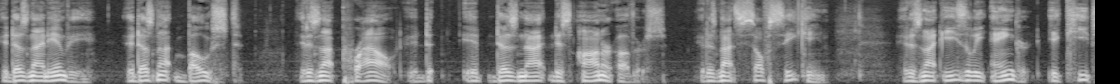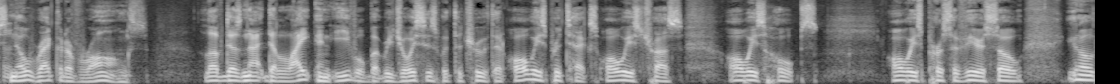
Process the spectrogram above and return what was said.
It does not envy. It does not boast. It is not proud. It, it does not dishonor others. It is not self seeking. It is not easily angered. It keeps hmm. no record of wrongs. Love does not delight in evil, but rejoices with the truth. It always protects, always trusts, always hopes, always perseveres. So, you know,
